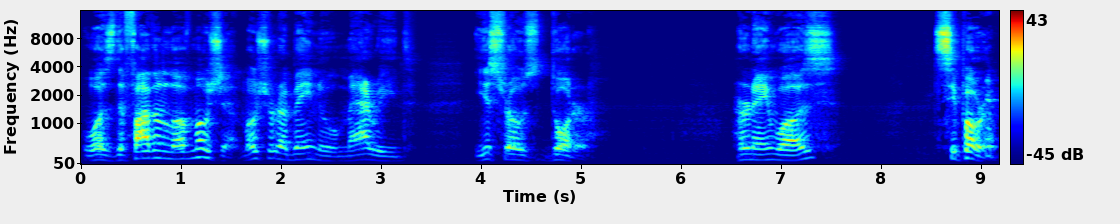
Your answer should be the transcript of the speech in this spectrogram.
was the father-in-law of Moshe. Moshe Rabbeinu married Yisro's daughter. Her name was Tzipora.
